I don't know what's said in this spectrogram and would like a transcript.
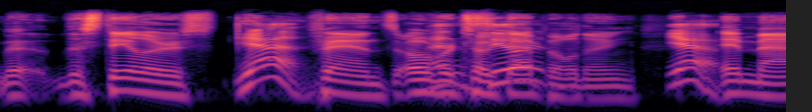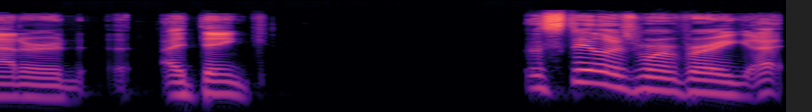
The the Steelers Yeah, fans overtook Steelers- that building. yeah. It mattered. I think the Steelers weren't very. I,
